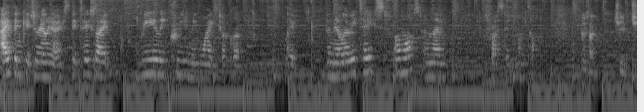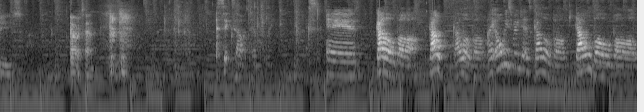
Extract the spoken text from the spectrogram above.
I think it's really nice. It tastes like really creamy white chocolate. Like vanilla taste almost and then frosting on top. It looks like cheap cheese. Out of 10. 6 out of 10 for me. Next is Gallo Ball. Gal Gallo Ball. I always read it as Gallo Ball. Galbo Ball.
